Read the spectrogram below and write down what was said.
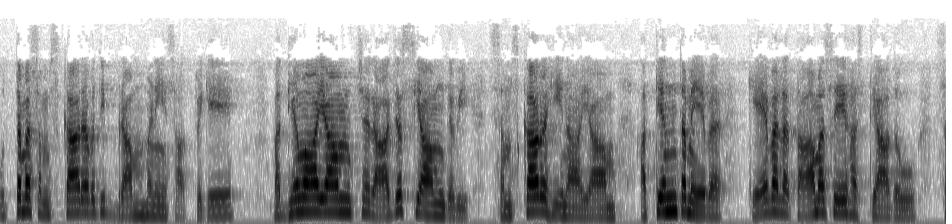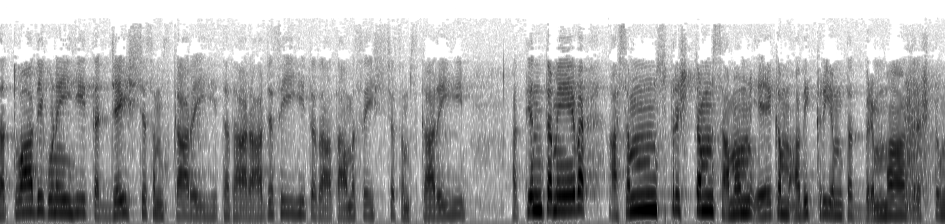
ഉത്തമസംസ്കാരവതി ബ്രാഹ്മണേ സാത്വികേ. മധ്യമായാം ച രാജസ്യാം ഗവി സംസ്കാരഹീനായാം. അത്യന്തമേവ കേവല താമസേ ഹസ്ത്യാദൗ. സത്വാദിഗുണൈ തജ്ജൈശ്ച സംസ്കാരൈ തഥാ രാജസൈ തഥാ താമസൈശ്ച സംസ്കാരൈः. അത്യന്തമേവ അസംസ്പൃഷ്ടം സമം ഏകം അവിക്രിയം തദ് ബ്രഹ്മ ദ്രഷ്ടും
